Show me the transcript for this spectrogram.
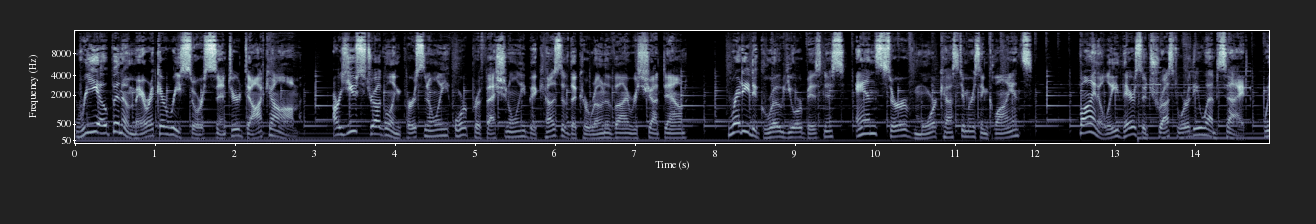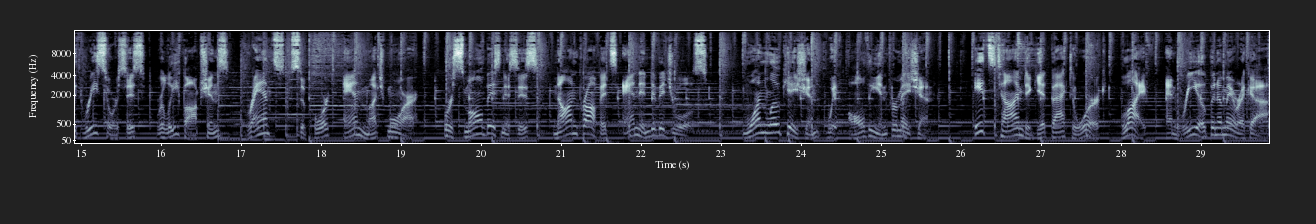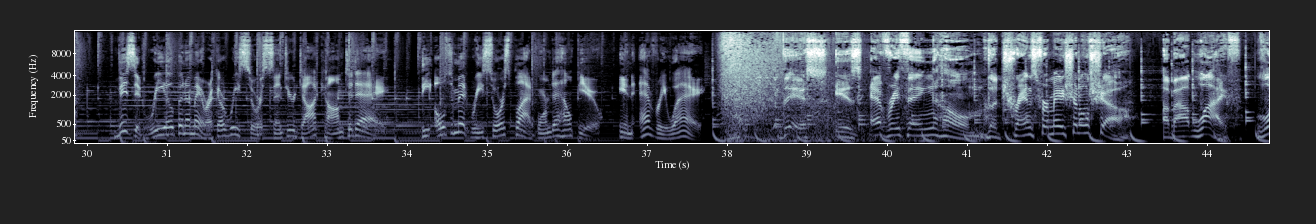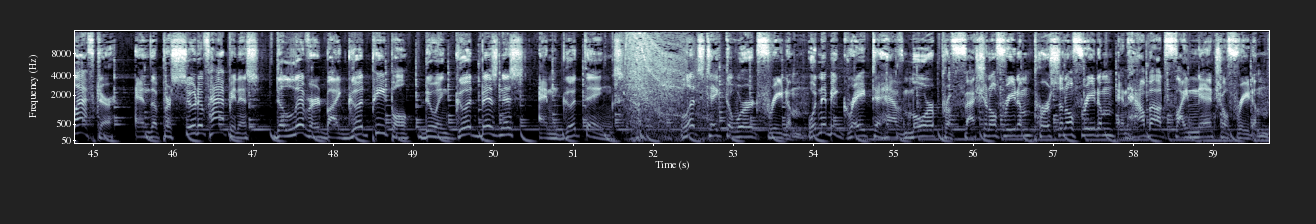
ReopenAmericaResourceCenter.com. Are you struggling personally or professionally because of the coronavirus shutdown? Ready to grow your business and serve more customers and clients? Finally, there's a trustworthy website with resources, relief options, grants, support, and much more for small businesses, nonprofits, and individuals. One location with all the information. It's time to get back to work, life, and reopen America. Visit ReopenAmericaResourceCenter.com today. The ultimate resource platform to help you in every way. This is Everything Home, the transformational show about life, laughter, and the pursuit of happiness delivered by good people doing good business and good things. Let's take the word freedom. Wouldn't it be great to have more professional freedom, personal freedom, and how about financial freedom?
